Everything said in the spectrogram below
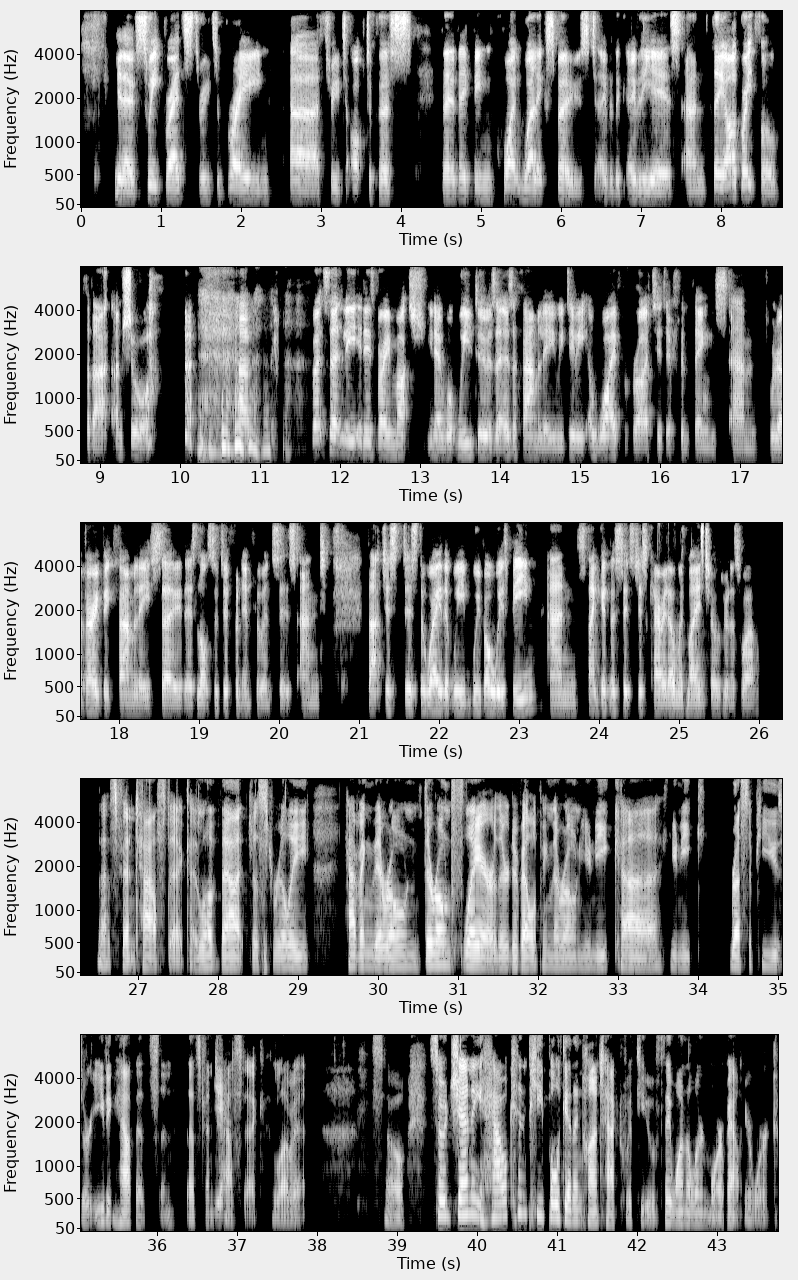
you know sweetbreads through to brain, uh, through to octopus. They, they've been quite well exposed over the over the years, and they are grateful for that, I'm sure. um, but certainly it is very much you know what we do as a, as a family. We do eat a wide variety of different things. Um, we're a very big family so there's lots of different influences and that just is the way that we we've always been and thank goodness it's just carried on with my own children as well. That's fantastic. I love that just really having their own their own flair. They're developing their own unique uh, unique recipes or eating habits and that's fantastic. Yeah. love it so, so Jenny, how can people get in contact with you if they want to learn more about your work?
